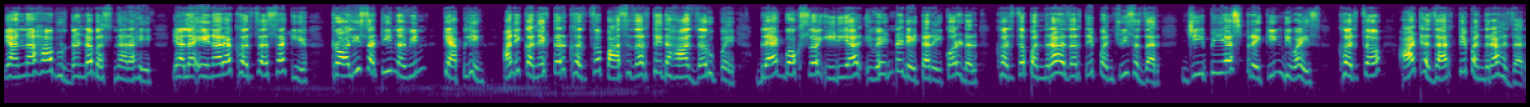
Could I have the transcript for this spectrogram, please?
यांना हा भुर्दंड बसणार आहे. याला येणारा खर्च असा की ट्रॉलीसाठी नवीन कॅपलिंग आणि कनेक्टर खर्च पाच हजार ते दहा हजार रुपये. Black box E D R event data recorder खर्च पंधरा हजार ते पंचवीस हजार. G P S tracking device खर्च आठ हजार ते पंधरा हजार.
